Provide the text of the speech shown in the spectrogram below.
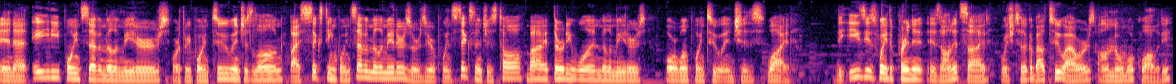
in at 80.7 millimeters or 3.2 inches long by 16.7 millimeters or 0.6 inches tall by 31 millimeters or 1.2 inches wide. The easiest way to print it is on its side, which took about 2 hours on normal quality.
